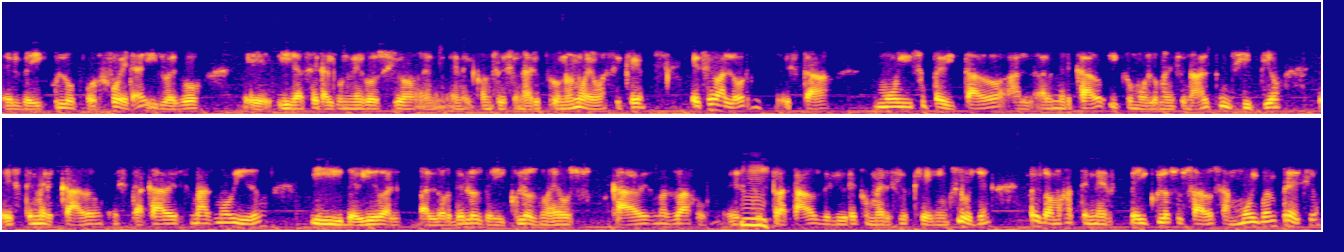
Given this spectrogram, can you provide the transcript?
el vehículo por fuera y luego eh, ir a hacer algún negocio en, en el concesionario por uno nuevo. Así que ese valor está muy supeditado al, al mercado y como lo mencionaba al principio, este mercado está cada vez más movido y debido al valor de los vehículos nuevos cada vez más bajo, estos Mm. tratados de libre comercio que influyen, pues vamos a tener vehículos usados a muy buen precio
